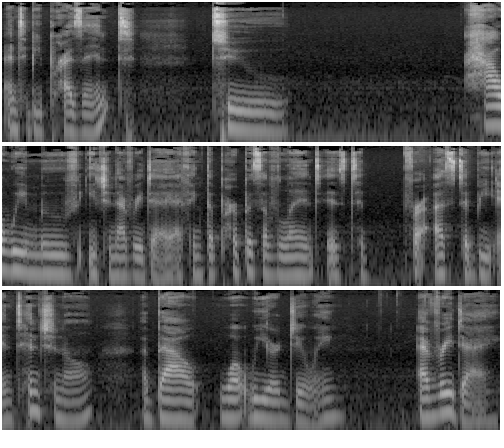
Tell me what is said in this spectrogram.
and to be present to how we move each and every day. I think the purpose of Lent is to for us to be intentional about what we are doing every day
